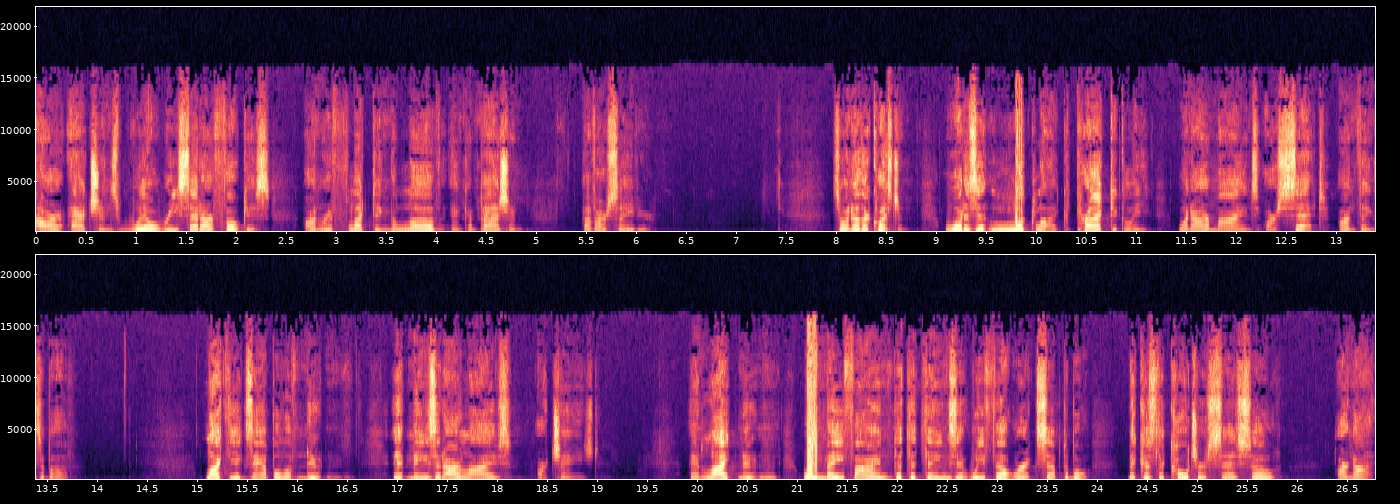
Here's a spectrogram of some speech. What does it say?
our actions will reset our focus on reflecting the love and compassion of our Savior. So, another question What does it look like practically when our minds are set on things above? Like the example of Newton, it means that our lives are changed. And like Newton, we may find that the things that we felt were acceptable because the culture says so are not.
